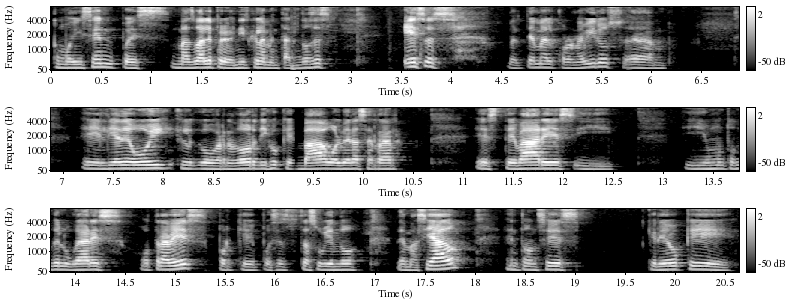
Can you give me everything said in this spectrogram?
como dicen, pues más vale prevenir que lamentar. Entonces, eso es el tema del coronavirus. el día de hoy el gobernador dijo que va a volver a cerrar este, bares y, y un montón de lugares otra vez porque pues esto está subiendo demasiado. Entonces, creo que,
